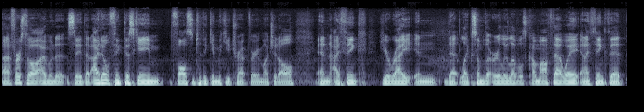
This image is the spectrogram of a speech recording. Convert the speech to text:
uh, first of all I want to say that I don't think this game falls into the gimmicky trap very much at all, and I think you're right in that like some of the early levels come off that way, and I think that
